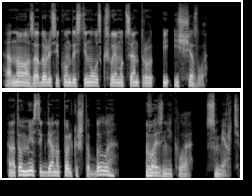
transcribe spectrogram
Оно за долю секунды стянулось к своему центру и исчезло. А на том месте, где оно только что было, возникла смерть.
